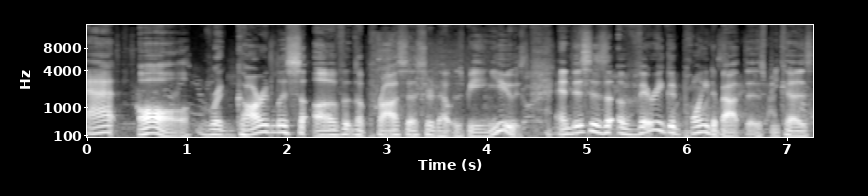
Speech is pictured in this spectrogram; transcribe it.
at all, regardless of the processor that was being used. And this is a very good point about this because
